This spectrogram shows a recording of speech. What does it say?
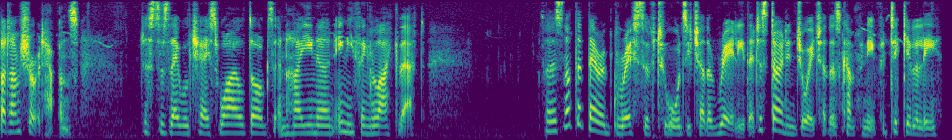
but I'm sure it happens. Just as they will chase wild dogs and hyena and anything like that. So it's not that they're aggressive towards each other, really. They just don't enjoy each other's company particularly.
